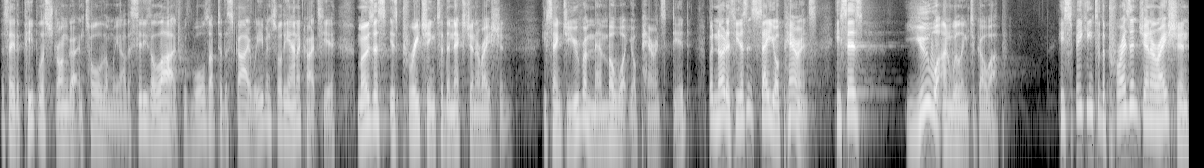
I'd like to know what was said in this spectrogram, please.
They say the people are stronger and taller than we are. The cities are large with walls up to the sky. We even saw the Anakites here. Moses is preaching to the next generation. He's saying, Do you remember what your parents did? But notice, he doesn't say your parents, he says, You were unwilling to go up. He's speaking to the present generation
